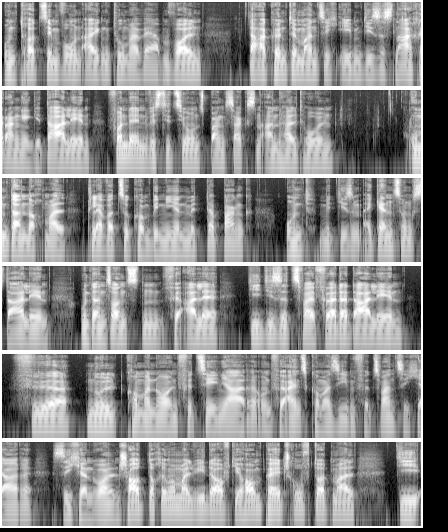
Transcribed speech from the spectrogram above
und trotzdem Wohneigentum erwerben wollen. Da könnte man sich eben dieses nachrangige Darlehen von der Investitionsbank Sachsen-Anhalt holen, um dann nochmal clever zu kombinieren mit der Bank und mit diesem Ergänzungsdarlehen. Und ansonsten für alle, die diese zwei Förderdarlehen für 0,9 für 10 Jahre und für 1,7 für 20 Jahre sichern wollen. Schaut doch immer mal wieder auf die Homepage, ruft dort mal die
